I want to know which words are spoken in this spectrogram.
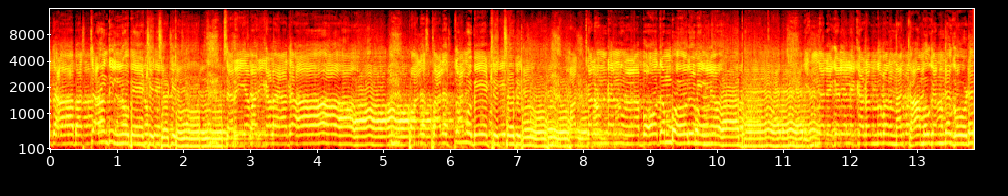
അതാ ബസ് സ്റ്റാൻഡിൽ ഉപേക്ഷിച്ചിട്ട്. ചെറിയ മക്കളെ അതാ പല സ്ഥലത്തും ഉപേക്ഷിച്ചിട്ട്. മക്കളുണ്ടെന്നുള്ള ബോധം പോലും ഇല്ലാതെ ഇന്നലകളിൽ കടന്നു വന്ന കാമുകന്റെ കൂടെ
